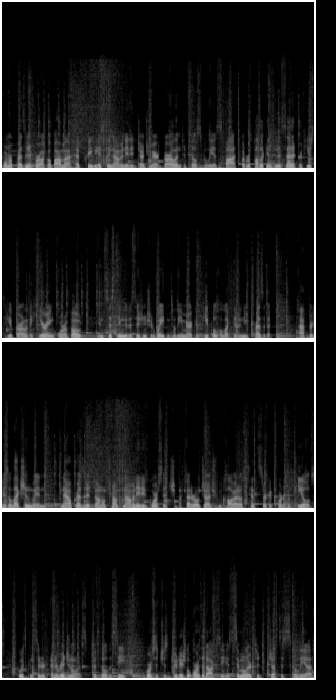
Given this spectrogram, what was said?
Former President Barack Obama had previously nominated Judge Merrick Garland to fill Scalia's spot, but Republicans in the Senate refused to give Garland a hearing or a vote, insisting the decision should wait until the American people elected a new president. After his election win, now President Donald Trump nominated Gorsuch, a federal judge from Colorado's 10th Circuit Court of Appeals, who is considered an originalist, to fill the seat. Gorsuch's judicial orthodoxy is similar to Justice Scalia,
